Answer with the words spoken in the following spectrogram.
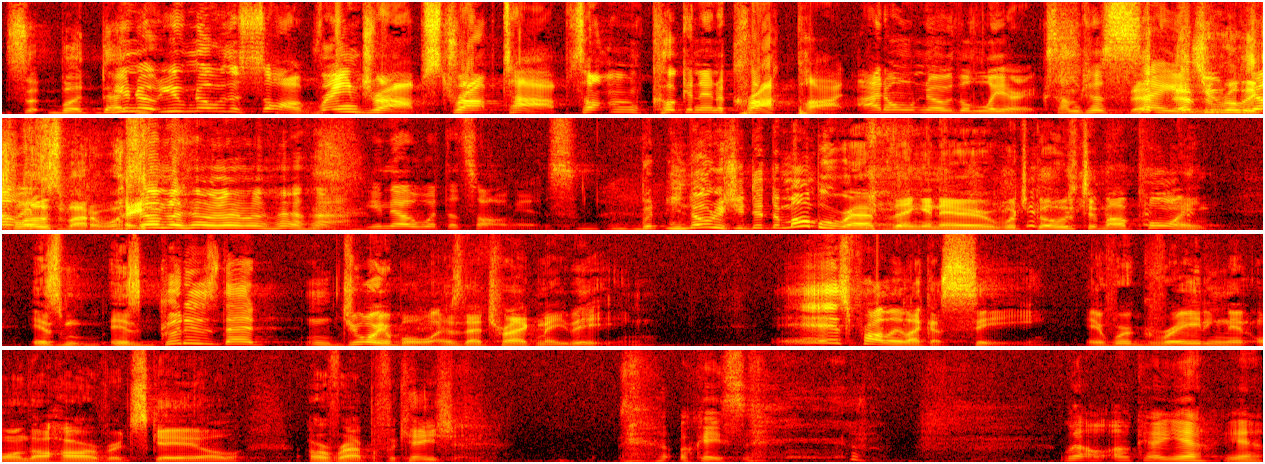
So, but that, You know, you know the song. Raindrops, drop top, something cooking in a crock pot. I don't know the lyrics. I'm just That- saying. that's you really know close, by the way. you know what the song is. but you notice you did the mumble rap thing in there, which goes to my point. As as good as that enjoyable as that track may be, it's probably like a C if we're grading it on the Harvard scale of rapification. Okay. So, well, okay, yeah, yeah.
